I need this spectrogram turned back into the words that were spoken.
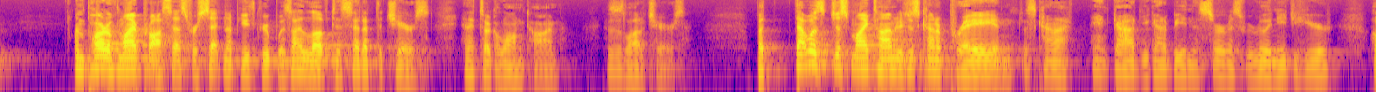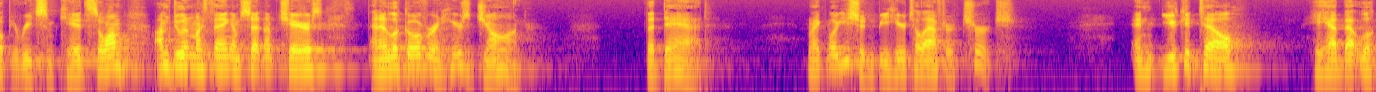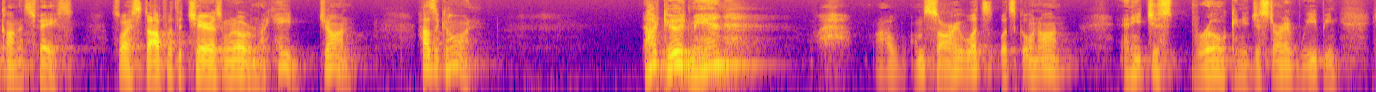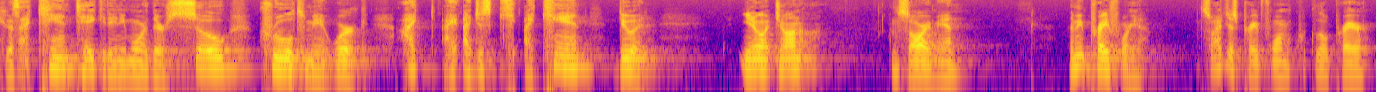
And part of my process for setting up youth group was I loved to set up the chairs. And it took a long time. This is a lot of chairs. But that was just my time to just kind of pray and just kind of, man, God, you got to be in this service. We really need you here. Hope you reach some kids. So I'm, I'm doing my thing. I'm setting up chairs. And I look over, and here's John, the dad. I'm like, well, you shouldn't be here till after church. And you could tell he had that look on his face. So I stopped with the chairs and went over. I'm like, hey, John, how's it going? Not good, man. Wow, I'm sorry. What's, what's going on? And he just broke and he just started weeping. He goes, I can't take it anymore. They're so cruel to me at work. I, I, I just I can't do it. You know what, John? I'm sorry, man. Let me pray for you. So I just prayed for him, a quick little prayer.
